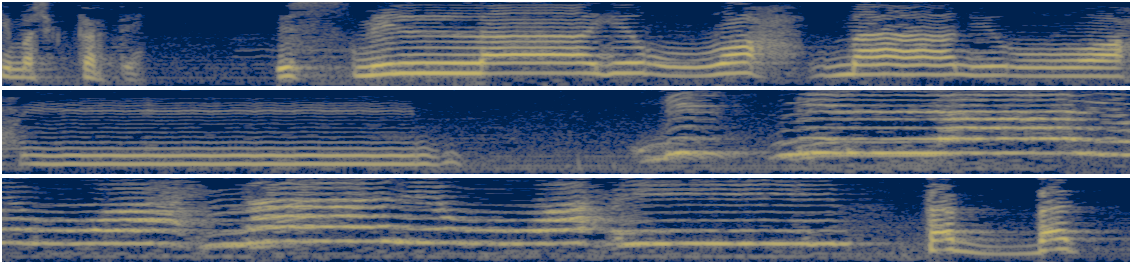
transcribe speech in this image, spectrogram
کی مشق کرتے ہیں۔ بسم اللہ الرحمن الرحیم۔ بسم الله الرحمن الرحيم تبت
